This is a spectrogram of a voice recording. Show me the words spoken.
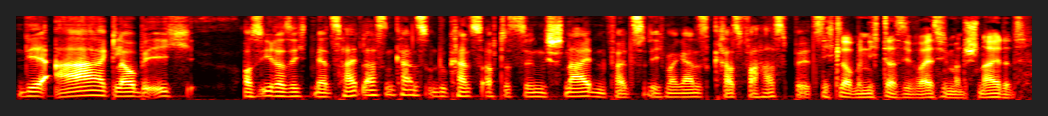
dir A, glaube ich, aus ihrer Sicht mehr Zeit lassen kannst und du kannst auch das Ding schneiden, falls du dich mal ganz krass verhaspelst. Ich glaube nicht, dass sie weiß, wie man schneidet.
